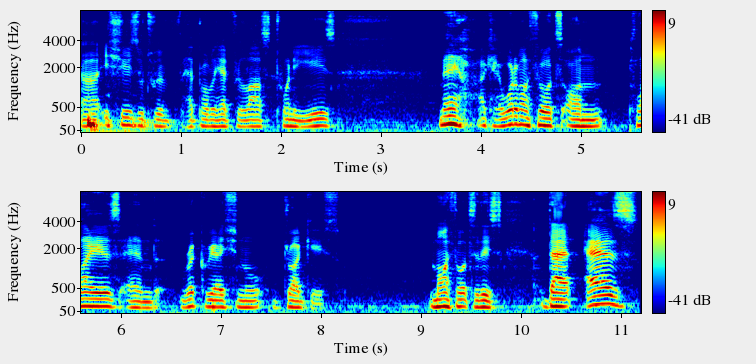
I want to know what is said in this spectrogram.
uh, issues which we've had probably had for the last twenty years. Now, okay, what are my thoughts on players and recreational drug use? My thoughts are this: that as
